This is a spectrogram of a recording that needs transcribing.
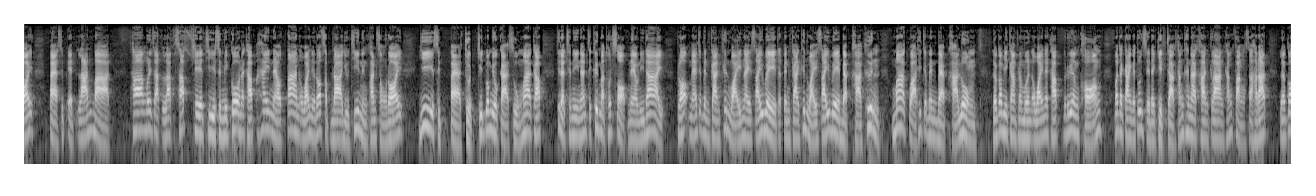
13,681 ล้านบาท ทางบริษัทหลักทรัพย์ KT Semico นะครับให้แนวต้านเอาไว้ในรอบสัปดาห์อยู่ที่ 1,228 จุด คิดว่ามีโอกาสสูงมากครับ ที่ดัชนีนั้นจะขึ้นมาทดสอบแนวนี้ได้ เพราะแม้จะเป็นการเคลื่อนไหวในไซด์เวย์แต่เป็นการเคลื่อนไหวไซด์เวย์แบบขาขึ้น มากกว่าที่จะเป็นแบบขาลง แล้วก็มีการประเมินเอาไว้นะครับเรื่องของมาตรการกระตุ้นเศรษฐกิจจากทั้งธนาคารกลางทั้งฝั่งสหรัฐ แล้วก็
